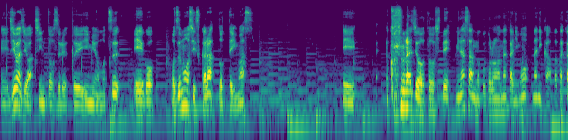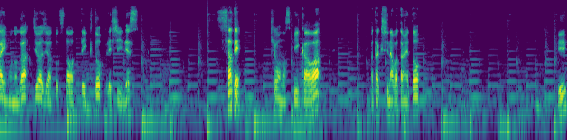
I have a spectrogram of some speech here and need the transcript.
えー、じわじわ浸透するという意味を持つ英語オズモーシスから取っています、えーのラジオを通して皆さんの心の中にも何か温かいものがじわじわと伝わっていくと嬉しいです。さて、今日のスピーカーは私、なばためと、え？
